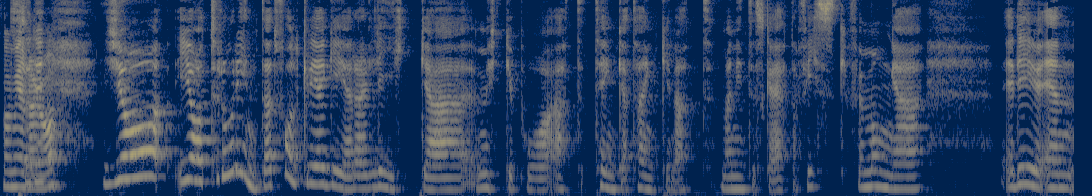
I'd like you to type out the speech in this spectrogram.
Vad menar Så du det- då? Ja, jag tror inte att folk reagerar lika mycket på att tänka tanken att man inte ska äta fisk. För många är det ju en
